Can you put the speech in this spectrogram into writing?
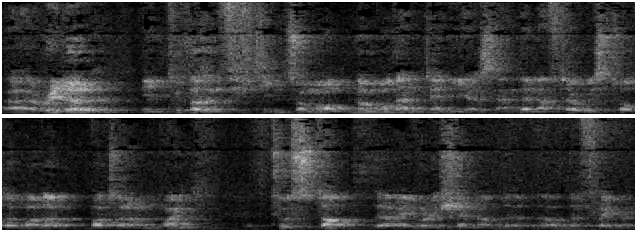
uh, riddled in 2015, so more, no more than 10 years. And then after we stored the bottle, bottle on point to stop the evolution of the, of the flavor.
